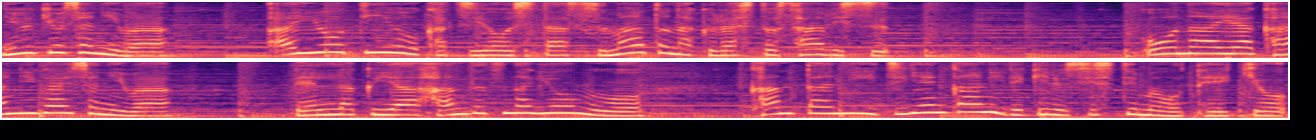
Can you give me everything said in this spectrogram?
入居者には IoT を活用したスマートな暮らしとサービス。オーナーや管理会社には連絡や煩雑な業務を簡単に一元管理できるシステムを提供。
